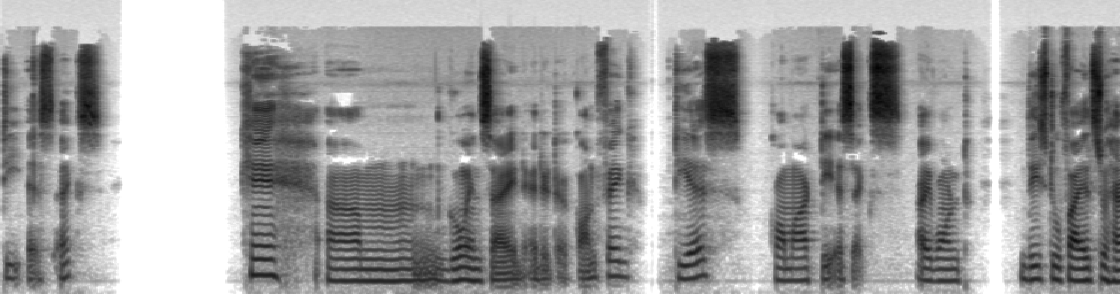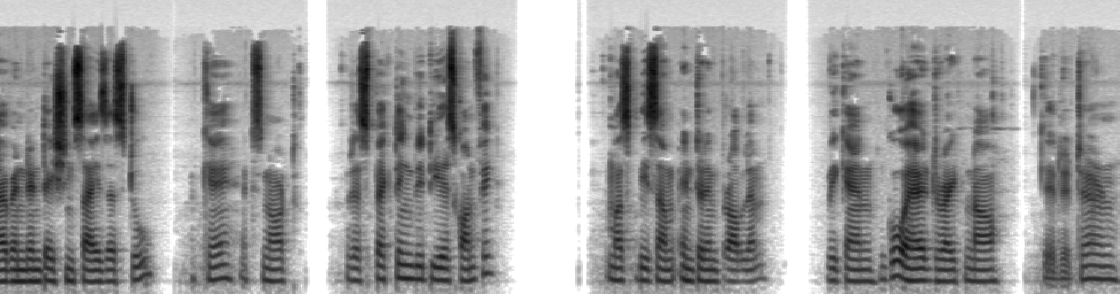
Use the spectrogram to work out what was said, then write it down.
tsx okay um, go inside editor config ts comma tsx i want these two files to have indentation size as 2 okay it's not respecting the ts config. Must be some interim problem. We can go ahead right now. Okay return.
